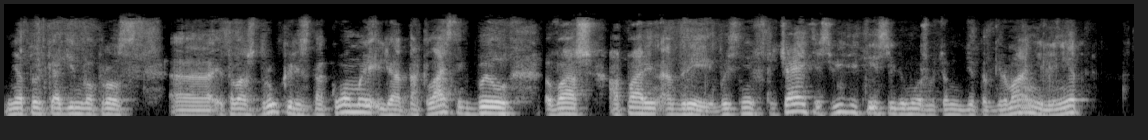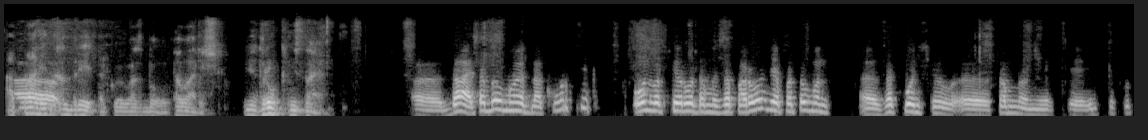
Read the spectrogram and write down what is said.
у меня только один вопрос. Э, это ваш друг или знакомый, или одноклассник был ваш Апарин Андрей. Вы с ним встречаетесь, видитесь, или, может быть, он где-то в Германии или нет? Апарин а... Андрей такой у вас был, товарищ. Или друг, не знаю. Э, да, это был мой однокурсник. Он вообще родом из Запорожья, потом он э, закончил э, со мной институт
